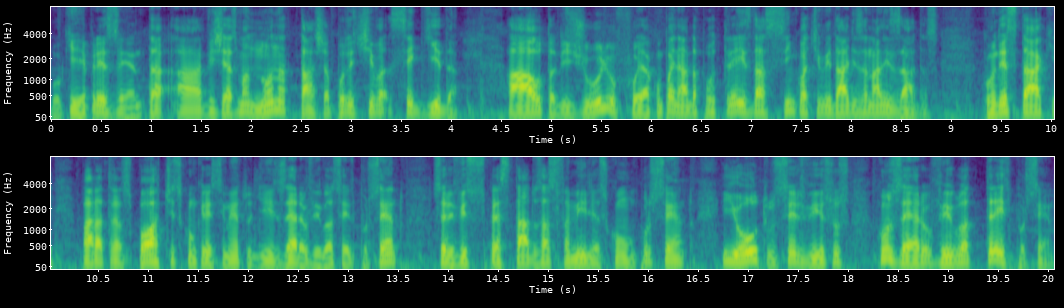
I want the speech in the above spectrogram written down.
o que representa a 29ª taxa positiva seguida. A alta de julho foi acompanhada por três das cinco atividades analisadas, com destaque para transportes, com crescimento de 0,6%, serviços prestados às famílias com 1% e outros serviços com 0,3%.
